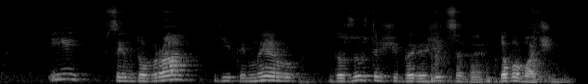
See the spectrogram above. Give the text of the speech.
І всім добра, діти, миру, до зустрічі, бережіть себе. До побачення.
